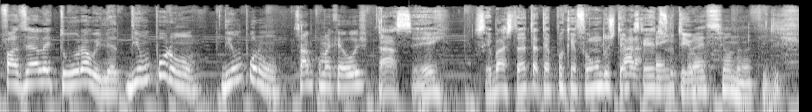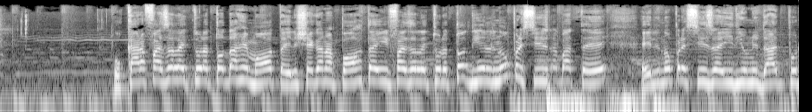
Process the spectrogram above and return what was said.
fazer a leitura, William, de um por um, de um por um. Sabe como é que é hoje? Ah, sei. Sei bastante, até porque foi um dos temas Cara, que a gente é discutiu. impressionante, bicho. O cara faz a leitura toda remota, ele chega na porta e faz a leitura todinha, ele não precisa bater, ele não precisa ir de unidade por,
